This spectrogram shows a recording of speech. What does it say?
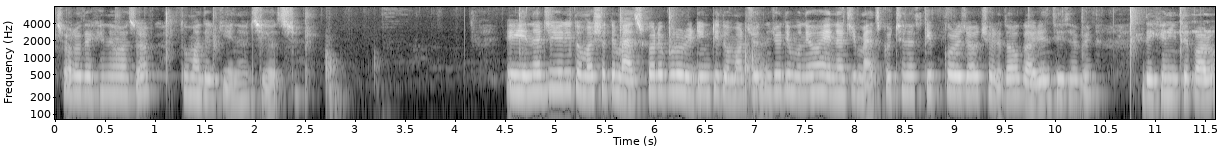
চলো দেখে নেওয়া যাক তোমাদের কি এনার্জি আছে। এই এনার্জি যদি তোমার সাথে ম্যাচ করে, পুরো রিডিংটি তোমার জন্য। যদি মনে হয় এনার্জি ম্যাচ করছে না স্কিপ করে যাও, ছেড়ে দাও গাইডেন্স হিসাবে দেখে নিতে পারো।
